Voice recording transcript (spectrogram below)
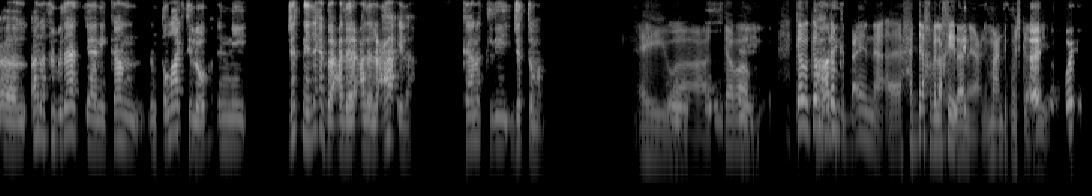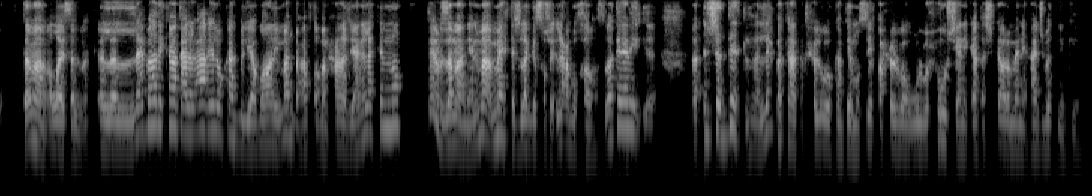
آه أنا في البداية يعني كان انطلاقتي له إني جتني لعبة على على العائلة كانت لي جيتمان أيوه تمام. إيه. كم كم هذه كم بعدين آه، حداخل في الأخير أنا يعني ما عندك مشكلة أيوة،. تمام الله يسلمك. اللعبة هذه كانت على العائلة وكانت بالياباني ما بعرف طبعا حاجة يعني لكنه تعرف زمان يعني ما ما يحتاج لا قصة شيء لعب وخلاص. لكن يعني آه، انشديت لها. اللعبة كانت حلوة وكان فيها موسيقى حلوة والوحوش يعني كانت أشكالهم يعني عجبتني وكذا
